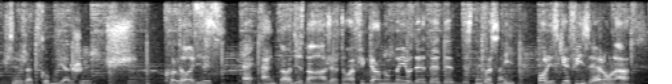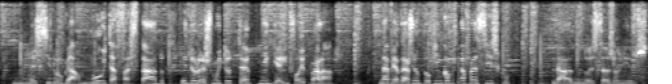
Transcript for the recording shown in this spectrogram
ou seja, como a gente. Então eles, é, então eles, não, a gente não vai ficar no meio de, de, de, desse negócio aí. Por isso que fizeram lá, nesse lugar muito afastado, e durante muito tempo ninguém foi para lá. Na verdade, é um pouquinho como São Francisco, lá nos Estados Unidos.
